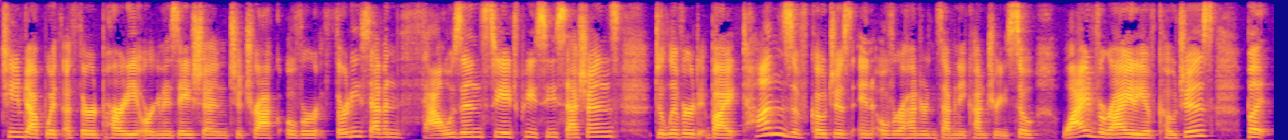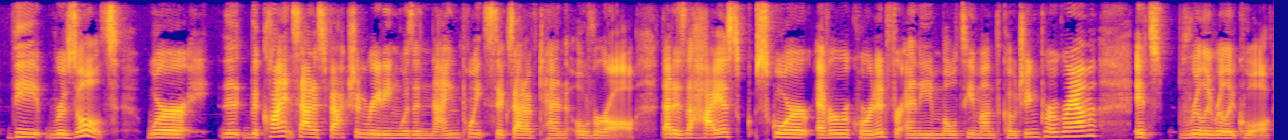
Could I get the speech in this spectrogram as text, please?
teamed up with a third party organization to track over 37,000 CHPC sessions delivered by tons of coaches in over 170 countries. So, wide variety of coaches, but the results were the, the client satisfaction rating was a 9.6 out of 10 overall. That is the highest score ever recorded for any multi month coaching program. It's really, really cool.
